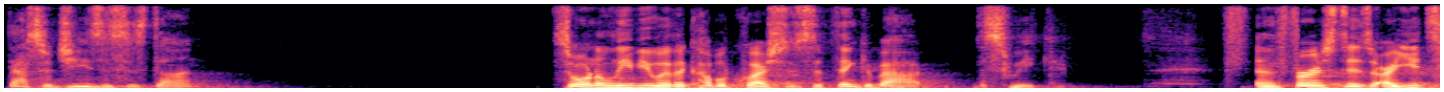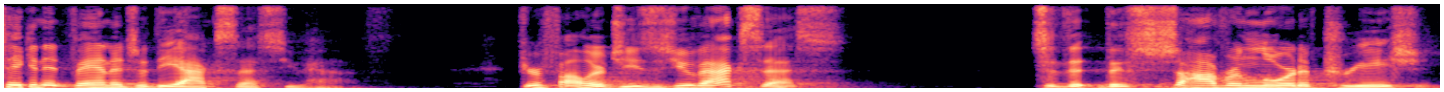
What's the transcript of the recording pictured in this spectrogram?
That's what Jesus has done. So I want to leave you with a couple questions to think about this week. And the first is Are you taking advantage of the access you have? If you're a follower of Jesus, you have access to the, the sovereign Lord of creation.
